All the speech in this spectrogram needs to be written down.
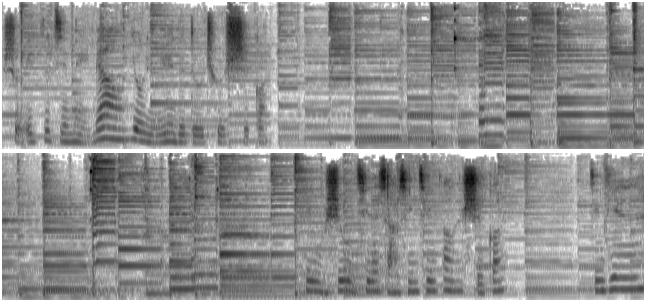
属于自己美妙又愉悦的独处时光。第五十五期的小心轻放的时光，今天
